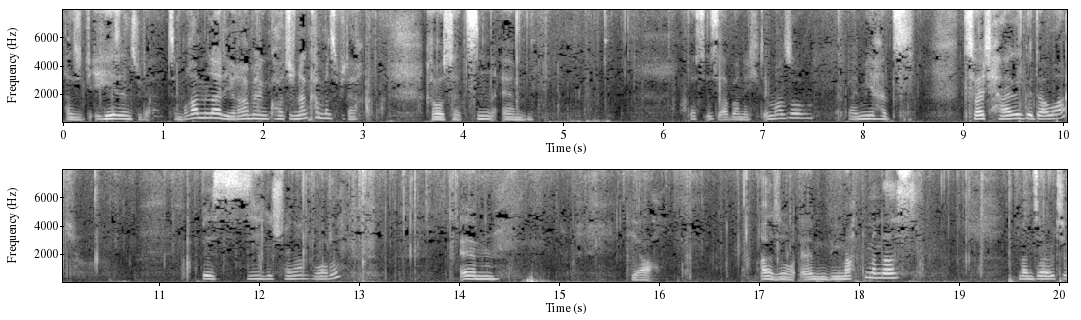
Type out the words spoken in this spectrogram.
also die Häseln wieder zum Rammler, die rammeln kurz und dann kann man es wieder raussetzen. Ähm, das ist aber nicht immer so. Bei mir hat es zwei Tage gedauert, bis sie geschwängert wurde. Ähm, ja, also ähm, wie macht man das? Man sollte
